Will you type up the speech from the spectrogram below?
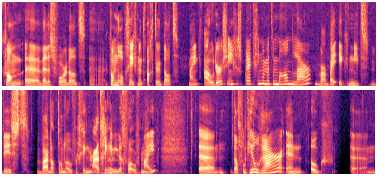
kwam eh, wel eens voor dat. ik kwam er op een gegeven moment achter dat mijn ouders in gesprek gingen met een behandelaar, waarbij ik niet wist waar dat dan over ging, maar het ging in ieder geval over mij. Ehm, dat vond ik heel raar en ook ehm,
